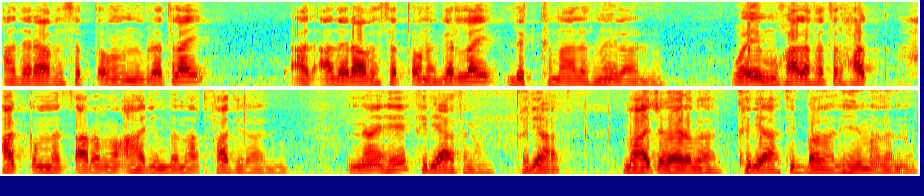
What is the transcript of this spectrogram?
አደራ በተሰጠው ንብረት ላይ አደራ በተሰጠው ነገር ላይ ልክ ማለት ነው ይላሉ ወይም ሙካለፈት ልሐቅ ሐቅን መጻረር ነው አህዲን በማጥፋት ይላሉ እና ይሄ ክዲያት ነው ክዲያት ማጭበርበር ክዲያት ይባላል ይሄ ማለት ነው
